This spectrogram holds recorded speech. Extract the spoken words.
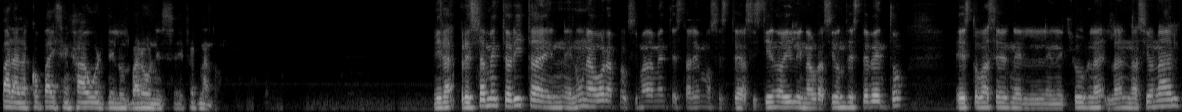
para la Copa Eisenhower de los varones, Fernando? Mira, precisamente ahorita en, una hora aproximadamente estaremos este, asistiendo ahí a la inauguración de este evento. Esto va a ser en el, Club la Nacional.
